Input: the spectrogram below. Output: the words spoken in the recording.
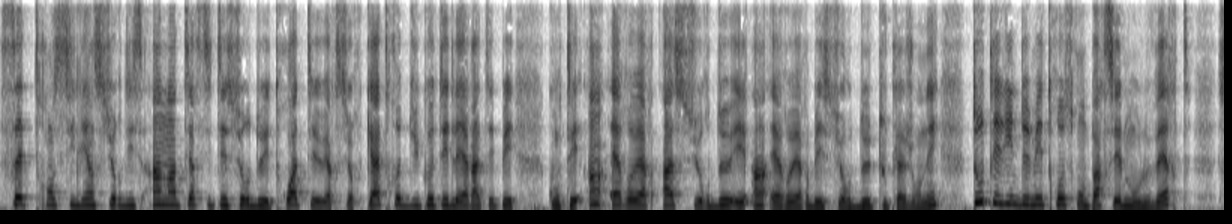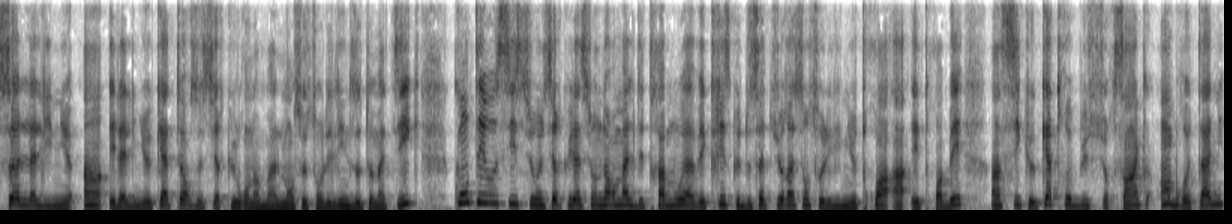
7 Transiliens sur 10, 1 Intercité sur 2 et 3 TER sur 4. Du côté de la RATP, comptez 1 RER A sur 2 et 1 RER B sur 2 toute la journée. Toutes les lignes de métro seront partiellement ouvertes. Seule la ligne 1 et la ligne 14 circuleront normalement, ce sont les lignes automatiques. Comptez aussi sur une circulation normale des tramways avec risque de saturation sur les lignes 3A et 3B, ainsi que 4 bus sur 5. En Bretagne,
